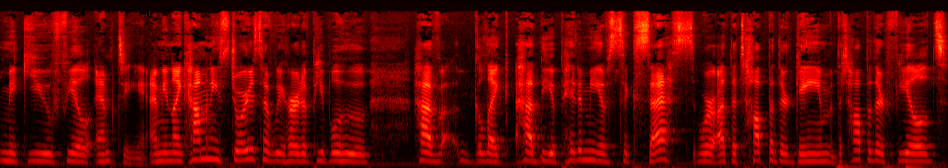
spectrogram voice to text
make you feel empty. I mean, like, how many stories have we heard of people who have like had the epitome of success, were at the top of their game, the top of their fields,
